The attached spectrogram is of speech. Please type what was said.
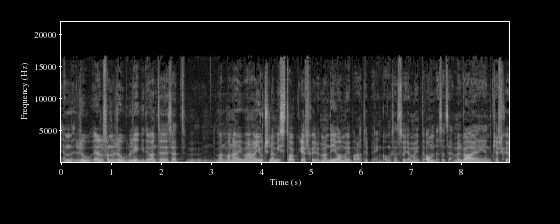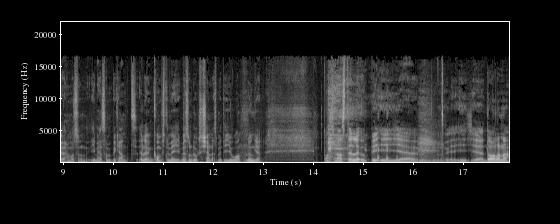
en ro, i alla fall en rolig, det var inte så att mm, man, man, har, man har gjort sina misstag på kräftskivor, men det gör man ju bara typ en gång, sen så gör man ju inte om det så att säga. Men det var en, en kräftskiva hemma hos en gemensam bekant, eller en kompis till mig, men som du också känner, som heter Johan Lundgren. På hans landställe uppe i, eh, i eh, Dalarna.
